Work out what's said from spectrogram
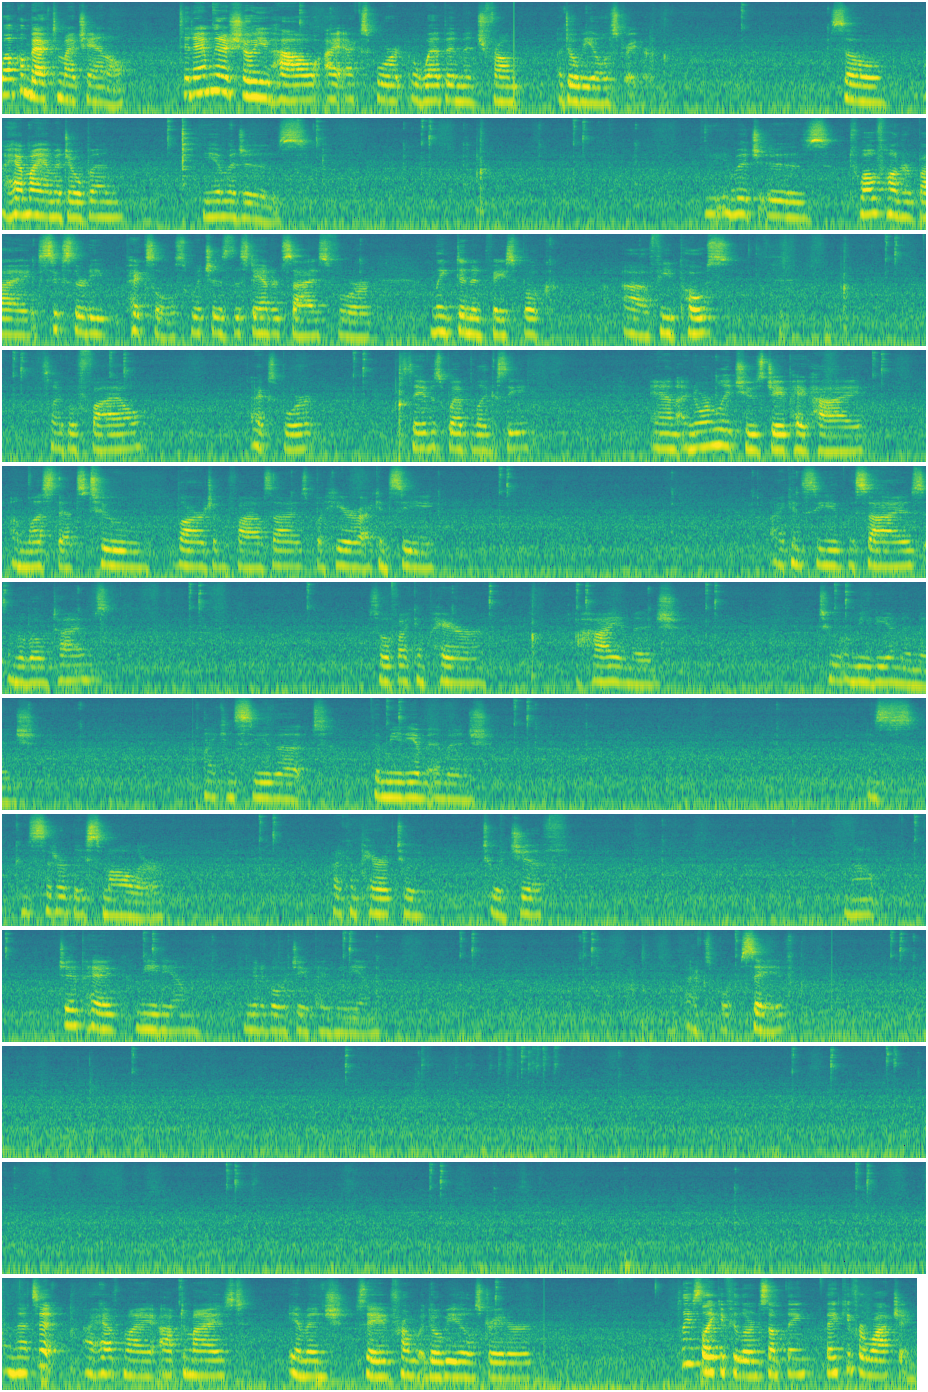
Welcome back to my channel. Today I'm going to show you how I export a web image from Adobe Illustrator. So I have my image open. The image is the image is 1200 by 630 pixels, which is the standard size for LinkedIn and Facebook uh, feed posts. So I go File, export, save as web legacy, and I normally choose JPEG high unless that's too large of a file size, but here I can see I can see the size and the load times. So if I compare a high image to a medium image, I can see that the medium image is considerably smaller. If I compare it to a, to a GIF, no, JPEG medium, I'm going to go with JPEG medium. Export, save. And that's it. I have my optimized image saved from Adobe Illustrator. Please like if you learned something. Thank you for watching.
